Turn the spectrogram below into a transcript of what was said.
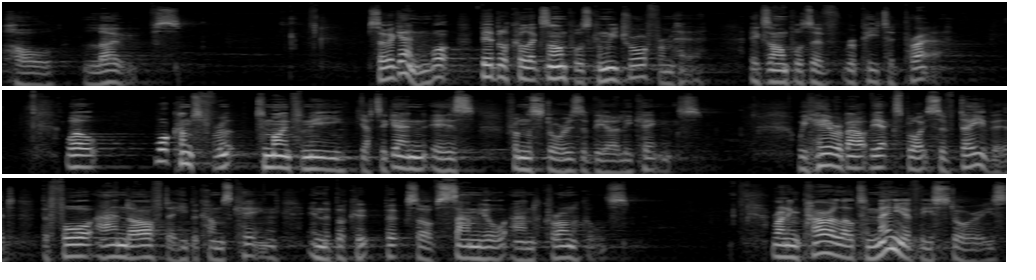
whole loaves. So, again, what biblical examples can we draw from here? Examples of repeated prayer. Well, what comes to mind for me, yet again, is from the stories of the early kings. We hear about the exploits of David before and after he becomes king in the book, books of Samuel and Chronicles. Running parallel to many of these stories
